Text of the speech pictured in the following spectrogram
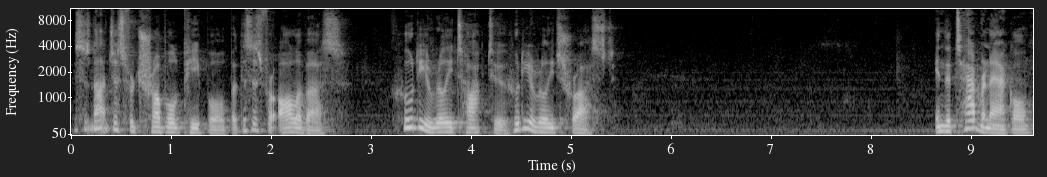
This is not just for troubled people, but this is for all of us. Who do you really talk to? Who do you really trust? In the tabernacle,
